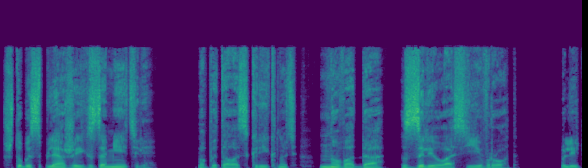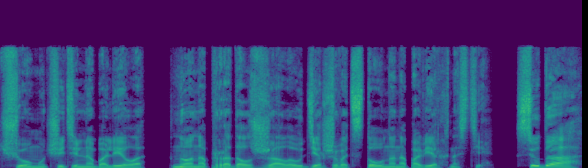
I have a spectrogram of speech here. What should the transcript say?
чтобы с пляжа их заметили. Попыталась крикнуть, но вода залилась ей в рот. Плечо мучительно болело, но она продолжала удерживать Стоуна на поверхности. «Сюда!»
